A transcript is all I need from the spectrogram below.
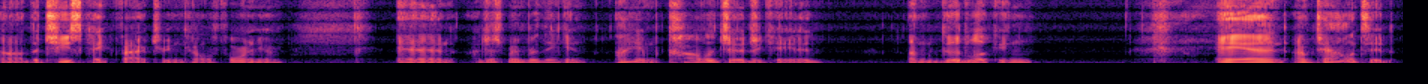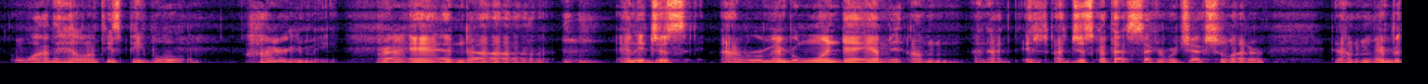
uh, the cheesecake factory in california. And i just remember thinking i am college educated. I'm good looking. And I'm talented. Why the hell aren't these people hiring me? Right. And uh, and it just I remember one day I mean I'm and I, I just got that second rejection letter, and I remember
